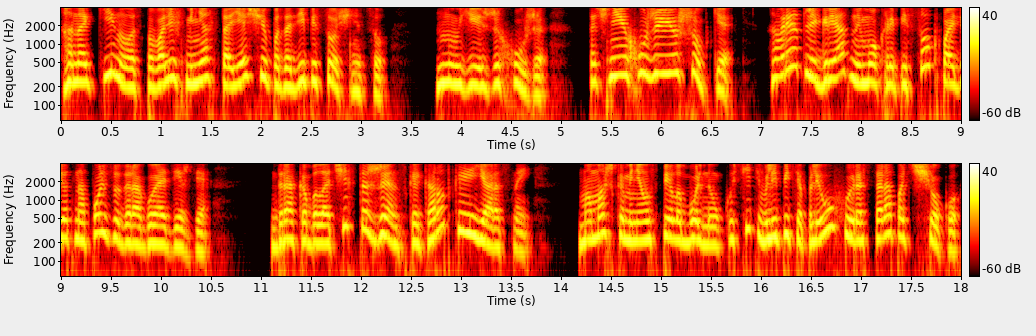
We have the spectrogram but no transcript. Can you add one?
Она кинулась, повалив меня в стоящую позади песочницу. Ну, ей же хуже. Точнее, хуже ее шубки. Вряд ли грязный мокрый песок пойдет на пользу дорогой одежде. Драка была чисто женской, короткой и яростной. Мамашка меня успела больно укусить, влепить оплеуху и расцарапать щеку,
